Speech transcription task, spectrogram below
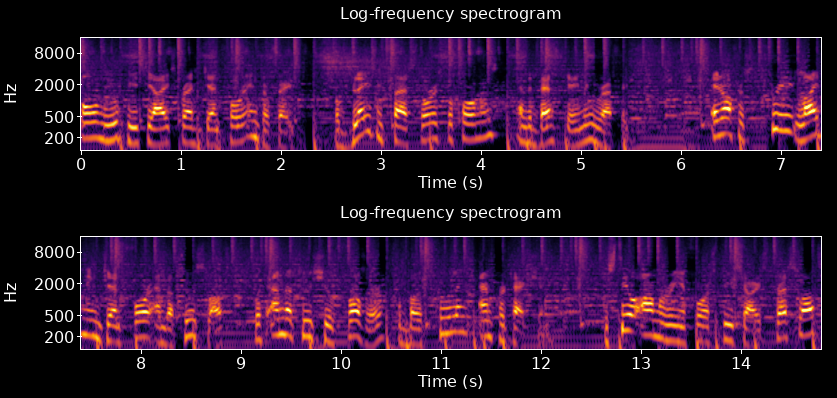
all-new PCI Express Gen 4 interface for blazing fast storage performance and the best gaming graphics. It offers three Lightning Gen 4 M.2 slots with M.2 Shield Frozr for both cooling and protection. The steel armor reinforced PCI Express slots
